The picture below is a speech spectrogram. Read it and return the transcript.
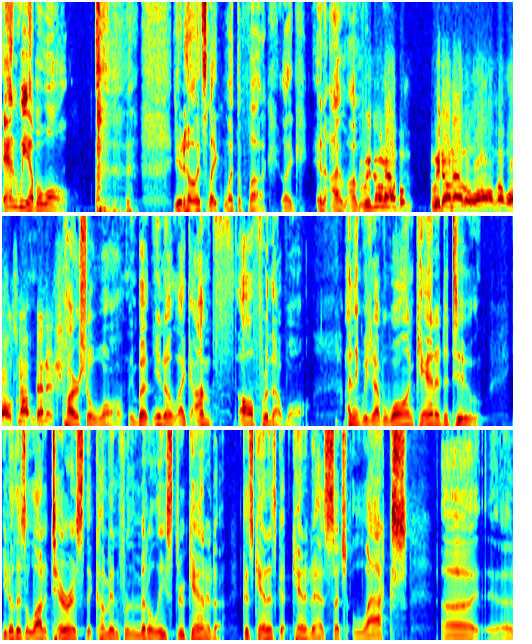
And we have a wall. you know, it's like, what the fuck? Like, and I'm, I'm we don't have a, we don't have a wall. That wall's not finished. Partial wall, but you know, like I'm f- all for that wall. I think we should have a wall on Canada too. You know, there's a lot of terrorists that come in from the Middle East through Canada because Canada has such lax uh, uh,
